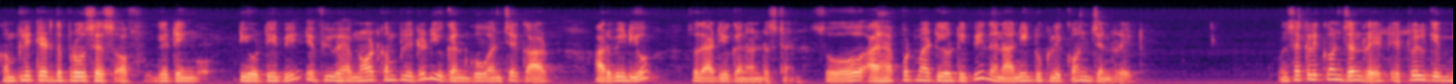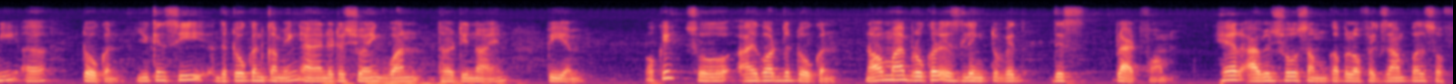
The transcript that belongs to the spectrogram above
completed the process of getting TOTP if you have not completed you can go and check our our video so that you can understand. So I have put my TOTP then I need to click on generate. Once I click on generate it will give me a token. You can see the token coming and it is showing 139 PM okay so I got the token. Now my broker is linked with this platform. Here I will show some couple of examples of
